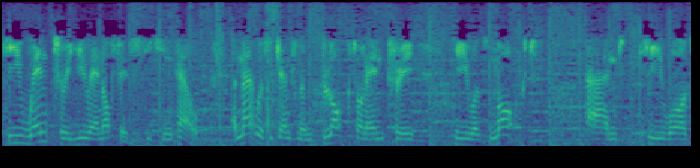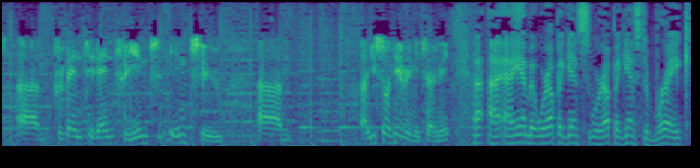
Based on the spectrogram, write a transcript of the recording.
He went to a UN office seeking help, and that was a gentleman blocked on entry. He was mocked, and he was um, prevented entry into into. Um, are you still hearing me, Tony? I, I, am, but we're up against we're up against a break.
